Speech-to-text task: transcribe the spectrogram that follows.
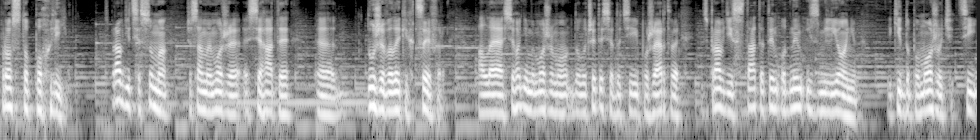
просто по хліб. Справді ця сума часами може сягати е, дуже великих цифр. Але сьогодні ми можемо долучитися до цієї пожертви і справді стати тим одним із мільйонів, які допоможуть цій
